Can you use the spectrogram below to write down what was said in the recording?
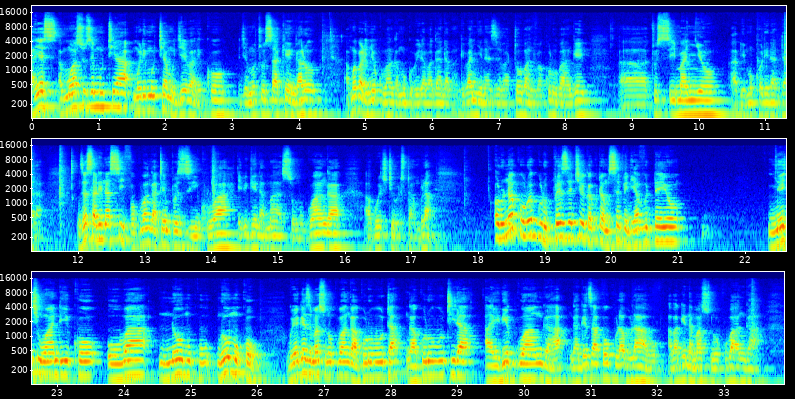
Ah, yes mwasuze mutya muli mutya mujebaleko gye mutuusako engalo. Amwe bali nnyo kubanga mugoberera baganda bange bannyinaze bato bange bakulu bange ah, tusiima nnyo ah, bye mukolera ddala. Nze salina siifu okubanga ate mpozi nkuwa ebigenda maaso mu ggwanga ah, bwe tutambula. Olunaku olweggulu pulezidenti yo kaguta museveni yavuddeyo n'ekiwandiiko oba n'omuko gwe yageze maaso n'okuba ng'akulubuuta ng'akulubuutira eri eggwanga ng'agezaako okulabula abo abagenda maaso n'okuba nga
